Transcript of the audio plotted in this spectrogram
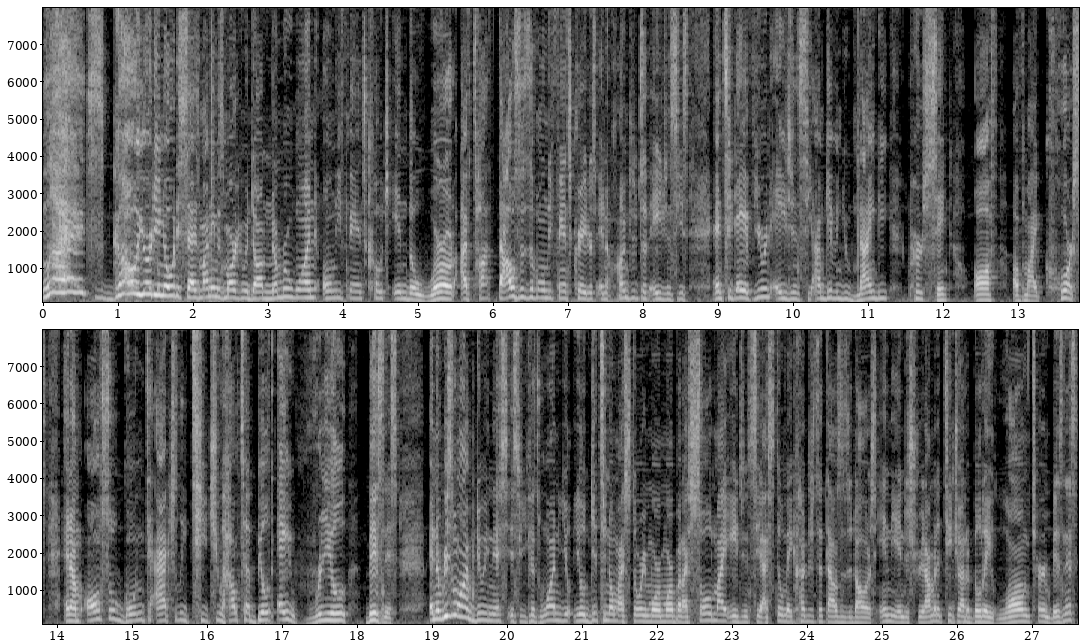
Let's go. You already know what it says. My name is Marky Dom, number one OnlyFans coach in the world. I've taught thousands of OnlyFans creators and hundreds of agencies. And today, if you're an agency, I'm giving you 90% off of my course. And I'm also going to actually teach you how to build a real business. And the reason why I'm doing this is because one, you'll, you'll get to know my story more and more, but I sold my agency. I still make hundreds of thousands of dollars in the industry. And I'm going to teach you how to build a long-term business,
